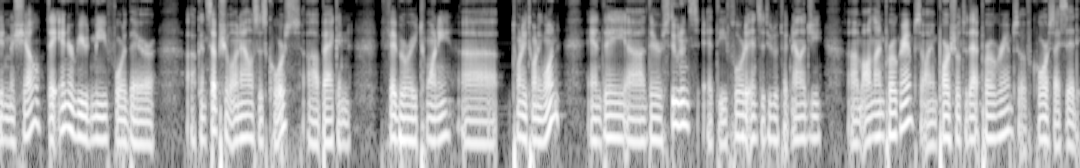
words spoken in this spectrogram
and Michelle. They interviewed me for their uh, conceptual analysis course uh, back in February 20, uh, 2021, and they uh, they're students at the Florida Institute of Technology um, online program. So I am partial to that program. So of course I said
